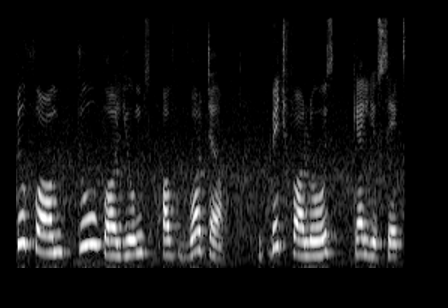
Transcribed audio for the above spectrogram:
to form two volumes of water, which follows Gay-Lussac's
